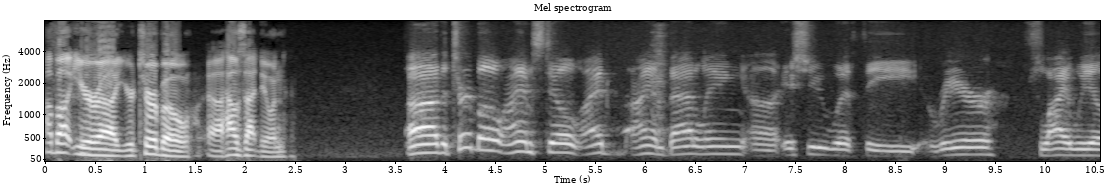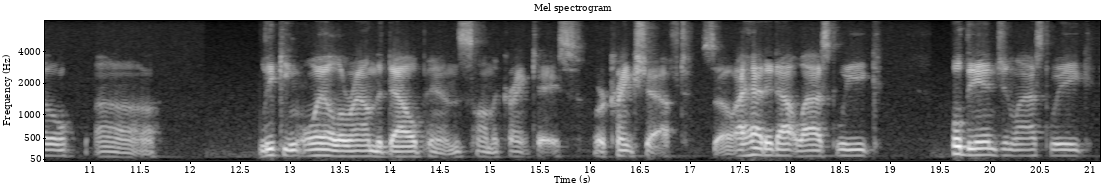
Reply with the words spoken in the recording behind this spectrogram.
How about your uh, your turbo? Uh, how's that doing? Uh, the turbo, I am still I I am battling uh, issue with the rear flywheel uh, leaking oil around the dowel pins on the crankcase or crankshaft. So I had it out last week, pulled the engine last week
